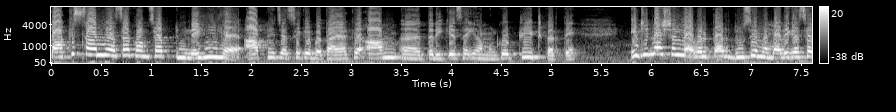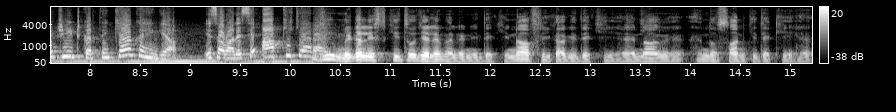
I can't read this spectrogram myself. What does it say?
پاکستان میں ایسا کانسیپٹ نہیں ہے۔ آپ نے جیسے کہ بتایا کہ عام طریقے سے ہی ہم ان کو ٹریٹ کرتے ہیں۔ انٹرنیشنل لیول پر دوسرے ممالک ایسا ٹریٹ کرتے ہیں۔ کیا کہیں گے آپ؟ اس حوالے سے آپ کی کیا رائے جی مڈل ایسٹ کی تو جیلیں میں نے نہیں دیکھی نہ افریقہ کی دیکھی ہیں نہ ہندوستان کی دیکھی ہیں۔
